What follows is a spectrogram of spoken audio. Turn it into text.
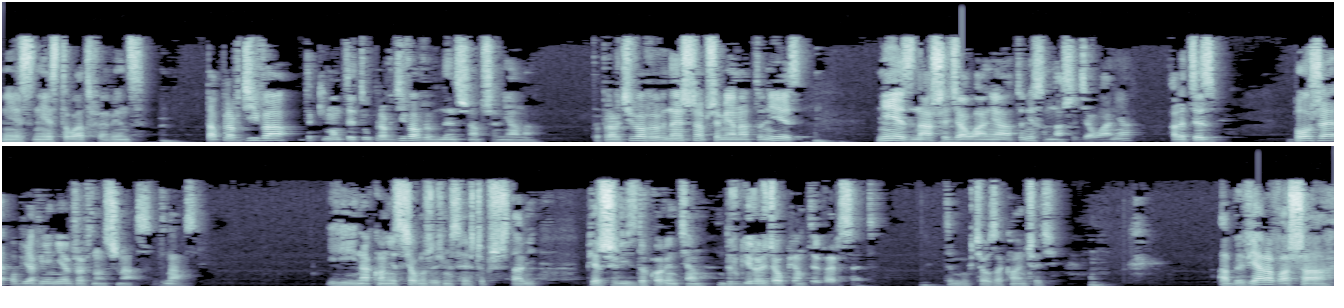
Nie jest, nie jest to łatwe, więc ta prawdziwa, taki mam tytuł, prawdziwa wewnętrzna przemiana. Ta prawdziwa wewnętrzna przemiana to nie jest, nie jest nasze działania, to nie są nasze działania, ale to jest Boże objawienie wewnątrz nas, w nas. I na koniec chciałbym, żebyśmy sobie jeszcze przeczytali pierwszy list do Koryntian, drugi rozdział, piąty werset. Tym bym chciał zakończyć. Aby wiara wasza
